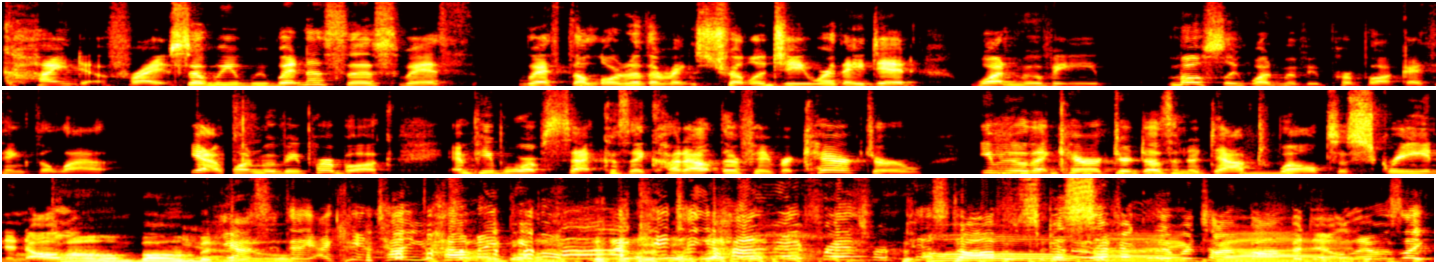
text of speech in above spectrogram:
kind of, right? So we we witnessed this with with the Lord of the Rings trilogy where they did one movie, mostly one movie per book. I think the last yeah, one movie per book, and people were upset because they cut out their favorite character, even though that character doesn't adapt well to screen and all. Tom Bombadil. Yes, they- I can't tell you how many people. I can't tell you how many friends were pissed off Oh specifically over Tom God. Bombadil, and I was like,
